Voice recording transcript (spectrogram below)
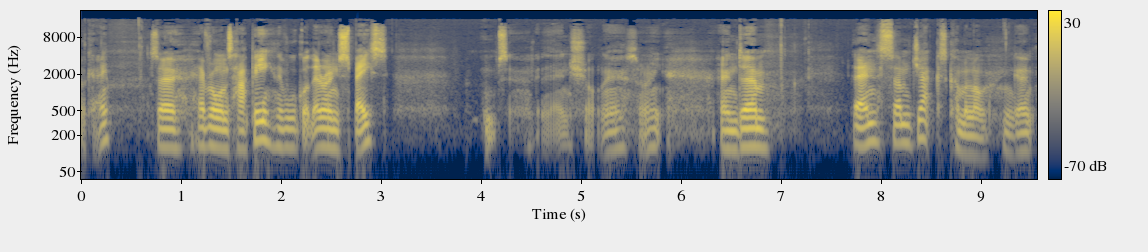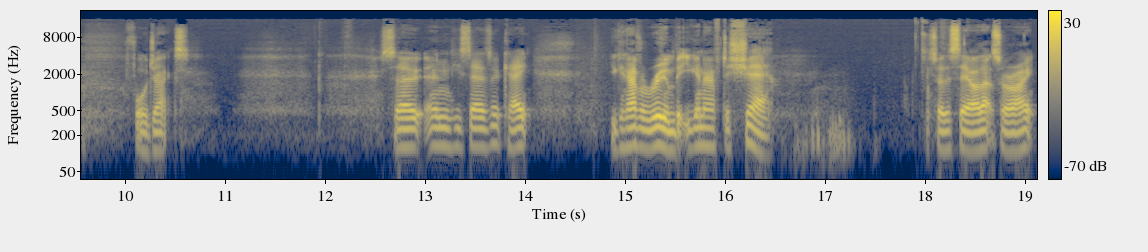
Okay, so everyone's happy, they've all got their own space. Oops, get that end shot there, sorry. And um, then some jacks come along. You go, four jacks. So, and he says, okay, you can have a room, but you're going to have to share. So they say, oh, that's alright.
